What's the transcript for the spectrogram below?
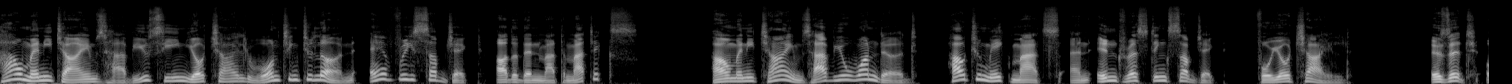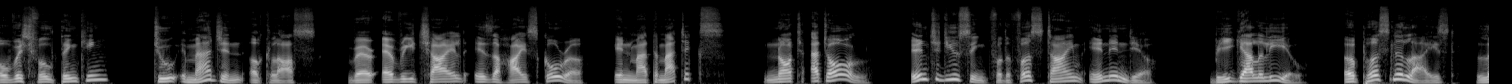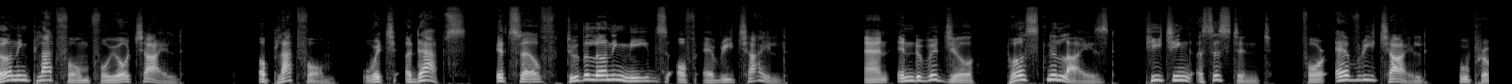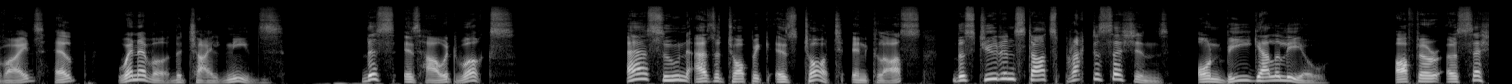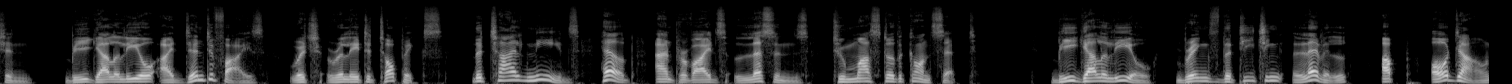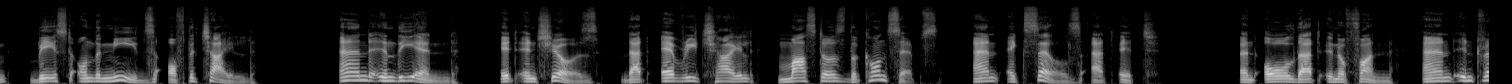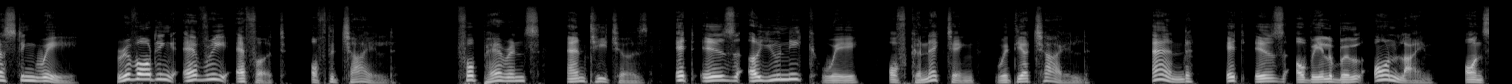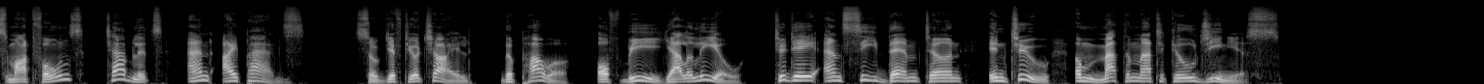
How many times have you seen your child wanting to learn every subject other than mathematics? How many times have you wondered how to make maths an interesting subject for your child? Is it a wishful thinking to imagine a class where every child is a high scorer in mathematics? Not at all. Introducing for the first time in India, beGalileo, a personalized learning platform for your child. A platform which adapts itself to the learning needs of every child. An individual, personalized teaching assistant for every child who provides help whenever the child needs. This is how it works. As soon as a topic is taught in class, the student starts practice sessions on beGalileo. After a session, beGalileo identifies which related topics the child needs help and provides lessons to master the concept. beGalileo brings the teaching level up or down based on the needs of the child. And in the end, it ensures that every child masters the concepts and excels at it. And all that in a fun and interesting way, rewarding every effort of the child. For parents and teachers, it is a unique way of connecting with your child. And it is available online on smartphones, tablets, and iPads. So gift your child the power of beGalileo today and see them turn into a mathematical genius.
